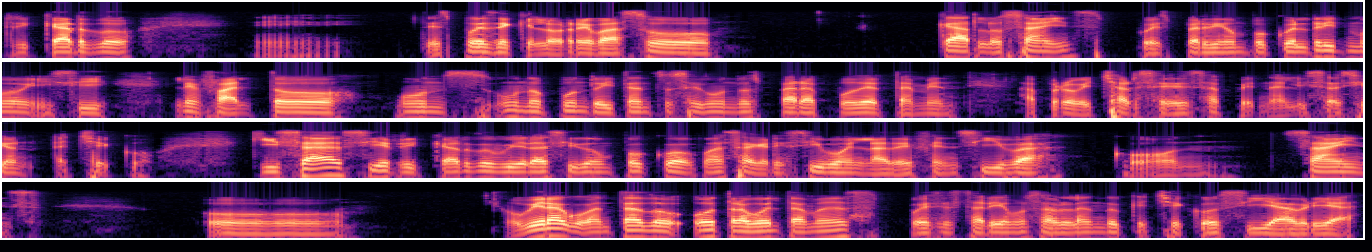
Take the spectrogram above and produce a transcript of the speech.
Ricardo eh, después de que lo rebasó Carlos Sainz pues perdió un poco el ritmo y sí le faltó un uno punto y tantos segundos para poder también aprovecharse de esa penalización a Checo. Quizás si Ricardo hubiera sido un poco más agresivo en la defensiva con Sainz o hubiera aguantado otra vuelta más, pues estaríamos hablando que Checo sí habría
